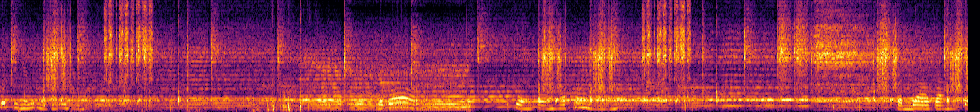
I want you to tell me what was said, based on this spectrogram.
ก็จริงนะที่ไนูกิดจริงแล้วก็ส่งกองทัพทหารสัญญาการใจ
